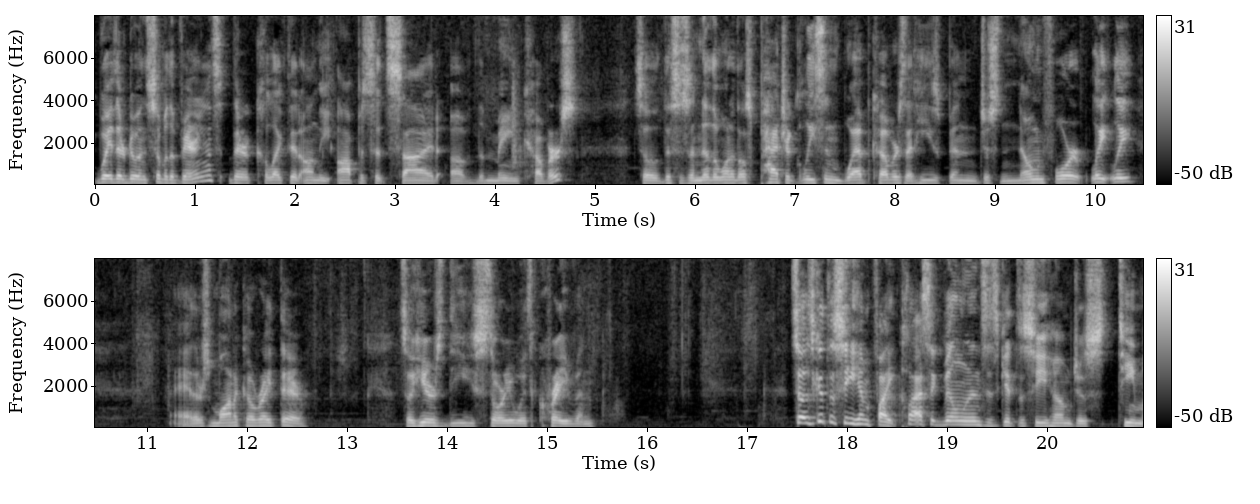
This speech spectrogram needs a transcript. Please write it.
way they're doing some of the variants, they're collected on the opposite side of the main covers. So this is another one of those Patrick Gleason web covers that he's been just known for lately. Hey, there's Monica right there. So here's the story with Kraven. So it's good to see him fight classic villains. It's good to see him just team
